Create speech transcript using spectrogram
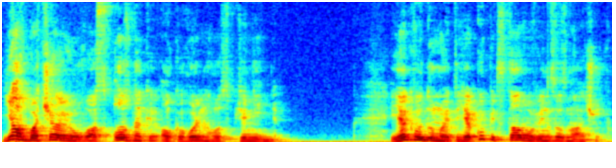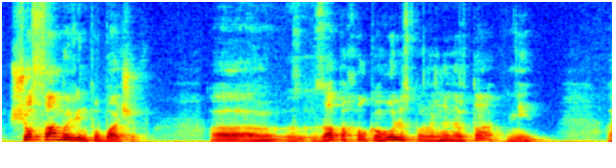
я вбачаю у вас ознаки алкогольного сп'яніння. Як ви думаєте, яку підставу він зазначив? Що саме він побачив? Е, запах алкоголю з порожнини рта? Ні. Е,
